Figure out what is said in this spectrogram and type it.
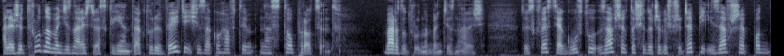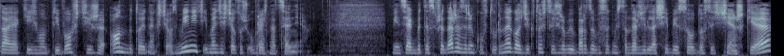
ale że trudno będzie znaleźć teraz klienta, który wejdzie i się zakocha w tym na 100%. Bardzo trudno będzie znaleźć. To jest kwestia gustu. Zawsze ktoś się do czegoś przyczepi i zawsze podda jakiejś wątpliwości, że on by to jednak chciał zmienić i będzie chciał coś ugrać na cenie. Więc jakby te sprzedaże z rynku wtórnego, gdzie ktoś coś robi w bardzo wysokim standardzie dla siebie, są dosyć ciężkie,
